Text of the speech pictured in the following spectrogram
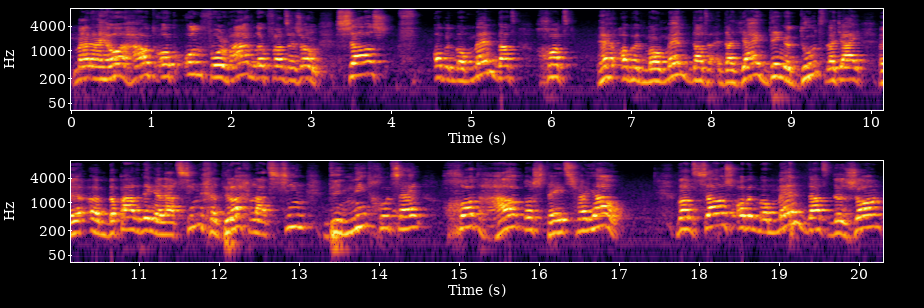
Maar hij houdt ook onvoorwaardelijk van zijn zoon. Zelfs op het moment dat God op het moment dat, dat jij dingen doet, dat jij uh, bepaalde dingen laat zien, gedrag laat zien die niet goed zijn, God houdt nog steeds van jou. Want zelfs op het moment dat de zoon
